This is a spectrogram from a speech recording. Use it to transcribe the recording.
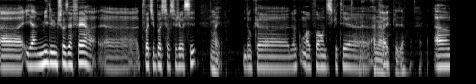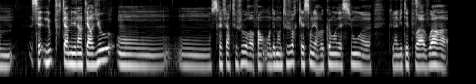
Euh, il y a mille et une choses à faire. Euh, toi, tu bosses sur le sujet aussi. Oui. Donc, euh, donc, on va pouvoir en discuter après. avec plaisir. nous, pour terminer l'interview, on, on, se réfère toujours, enfin, on demande toujours quelles sont les recommandations que l'invité pourrait avoir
